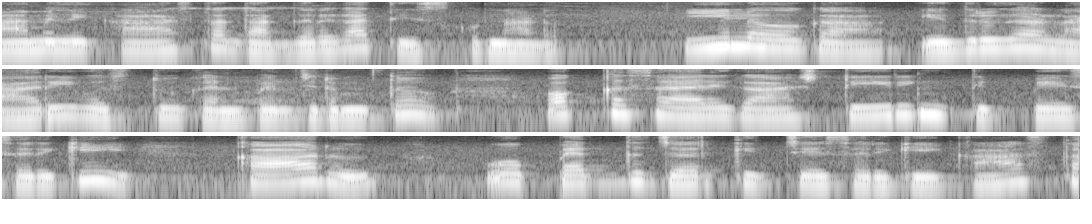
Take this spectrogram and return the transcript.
ఆమెని కాస్త దగ్గరగా తీసుకున్నాడు. ఈలోగా ఎదురుగా లారీ వస్తూ కనిపించడంతో ఒక్కసారిగా స్టీరింగ్ తిప్పేసరికి కారు ఓ పెద్ద జర్క్ ఇచ్చేసరికి కాస్త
